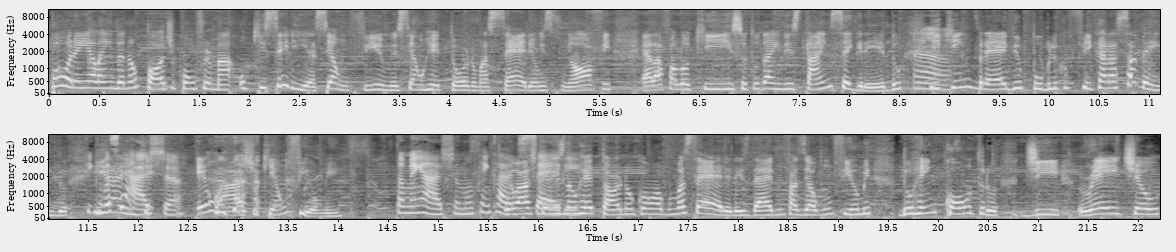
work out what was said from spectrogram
porém ela ainda não pode confirmar o que seria, se é um filme, se é um retorno, uma série, um spin-off. Ela falou que isso tudo ainda está em segredo Ah. e que em breve o público ficará sabendo. O que, que E você aí, acha? eu acho que é um filme. Também acho, não tem cara eu acho série. que eles não retornam com alguma série. Eles devem fazer algum filme do reencontro de Rachel,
